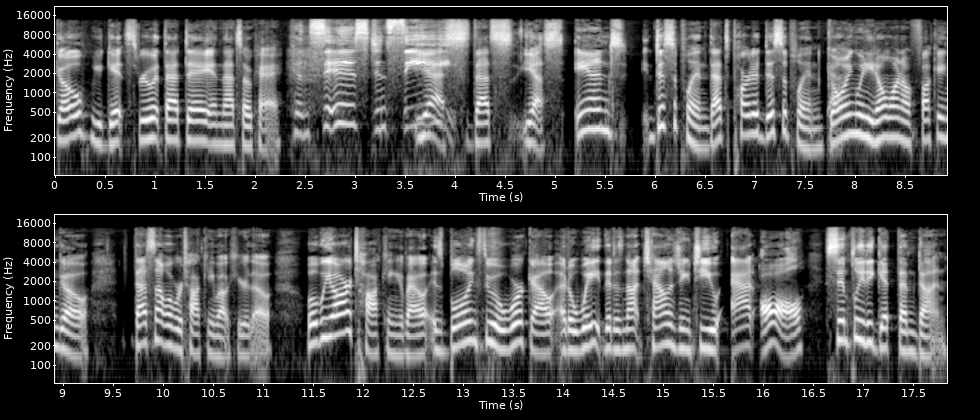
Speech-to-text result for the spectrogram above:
go, you get through it that day, and that's okay. Consistency. Yes, that's yes, and discipline. That's part of discipline. Going when you don't want to fucking go. That's not what we're talking about here, though. What we are talking about is blowing through a workout at a weight that is not challenging to you at all, simply to get them done.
